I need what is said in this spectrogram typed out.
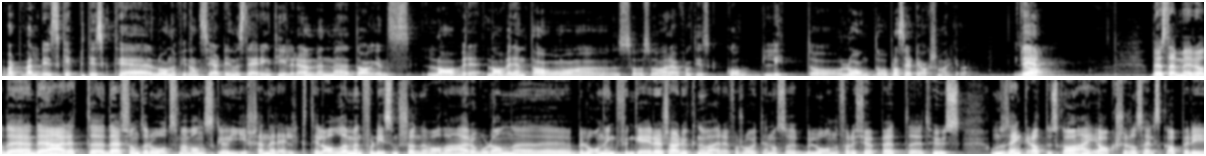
jeg har vært veldig skeptisk til lånefinansiert investering tidligere, men med dagens lavere, lave renter så, så har jeg faktisk gått litt og lånt og plassert i aksjemarkedet. Det, Ja. Det stemmer, og det, det, er et, det er et sånt råd som er vanskelig å gi generelt til alle. Men for de som skjønner hva det er og hvordan eh, belåning fungerer, så er det jo ikke noe verre for så vidt enn å belåne for å kjøpe et, et hus. Om du tenker at du skal eie aksjer og selskaper i,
